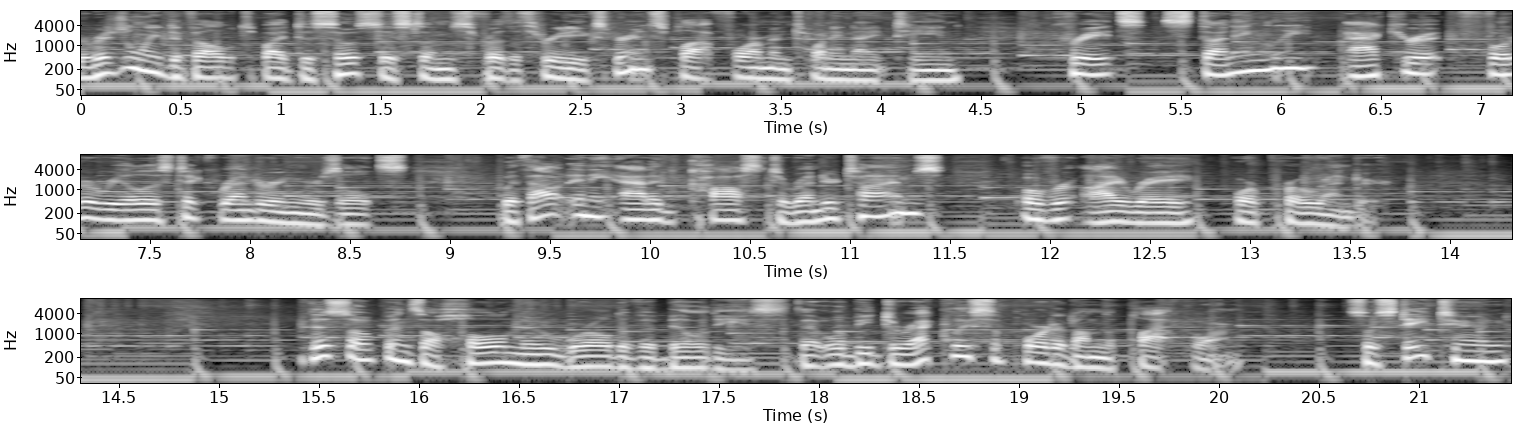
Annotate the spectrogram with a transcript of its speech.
originally developed by Dassault Systems for the 3D Experience platform in 2019, creates stunningly accurate photorealistic rendering results without any added cost to render times over Iray or ProRender. This opens a whole new world of abilities that will be directly supported on the platform. So stay tuned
